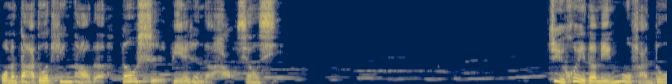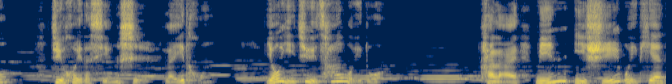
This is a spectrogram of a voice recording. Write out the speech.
我们大多听到的都是别人的好消息。聚会的名目繁多，聚会的形式雷同，尤以聚餐为多。看来，民以食为天，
